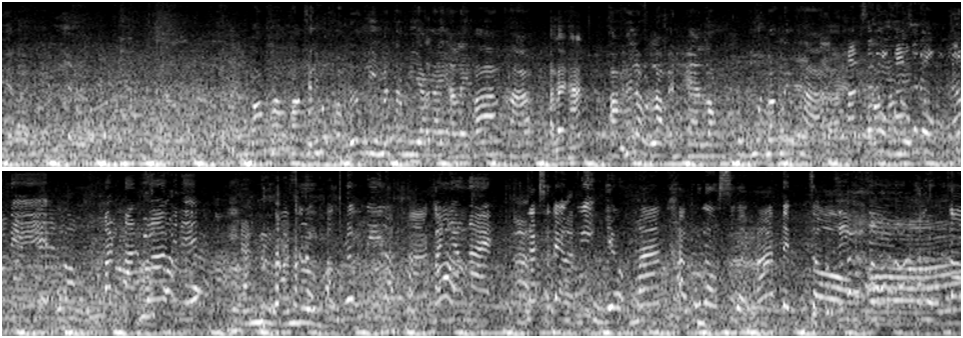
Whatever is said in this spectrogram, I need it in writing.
มีอะไรความความความสนุกของเรื่องนี้มันจะมียังไงอะไรบ้างครับอะไรฮะอะให้เราเราแอนแอนลองพูดบ้างไหมคะความสนุกความสนุกของเรื่องนี้ปันปันมากไปดิแอนหนึ่งแอนหนึ่งของเรื่องนี้เหรอคะมันยังไง นักแสดงผู้หญิงเยอะมากค่ะ พวกเราสวยมากเต็มจอทะลุจอ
